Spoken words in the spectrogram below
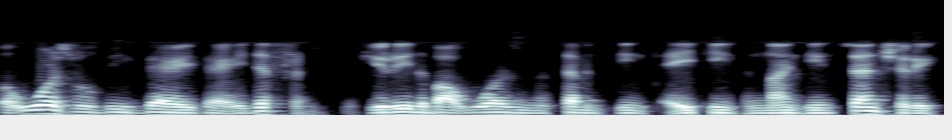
but wars will be very, very different. If you read about wars in the 17th, 18th, and 19th century,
